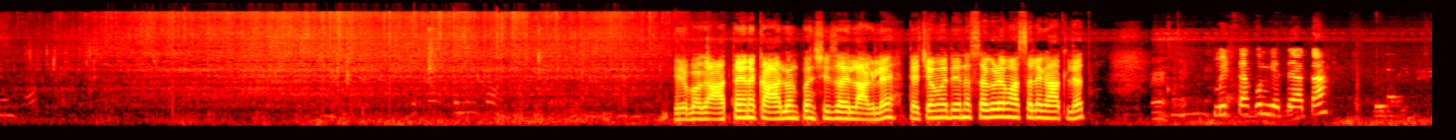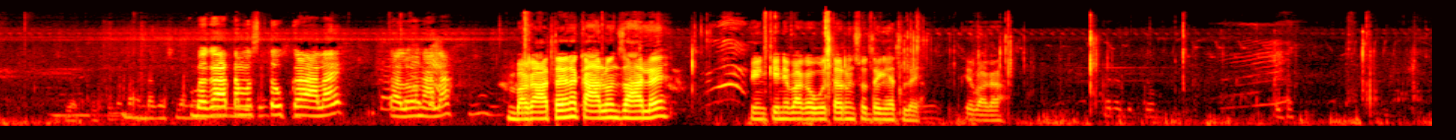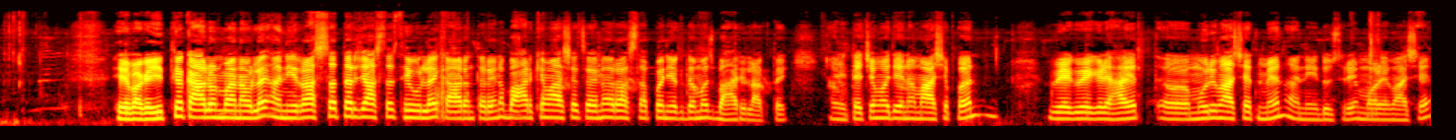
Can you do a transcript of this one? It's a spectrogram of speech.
हे बघा आता आहे ना कालवण पण शिजायला लागले. त्याच्यामध्ये ना सगळे मसाले घातलेत. मीठ टाकून घेते आता. बघा आता मस्त उकळ आलाय. कालवण आला. बघा आता आहे ना कालवण झालंय. पिंकीने बघा उतारून सुद्धा घेतलंय. हे बघा. हे बघा इतकं कालवण बनवलंय आणि रस्सा तर जास्तच ठेवलाय कारण तर आहे ना बारक्या माशाचा आहे ना रस्सा पण एकदमच भारी लागतोय. आणि त्याच्यामध्ये ना मासे पण वेगवेगळे आहेत. मुरी मासे आहेत मेन आणि दुसरे मळे मासे.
